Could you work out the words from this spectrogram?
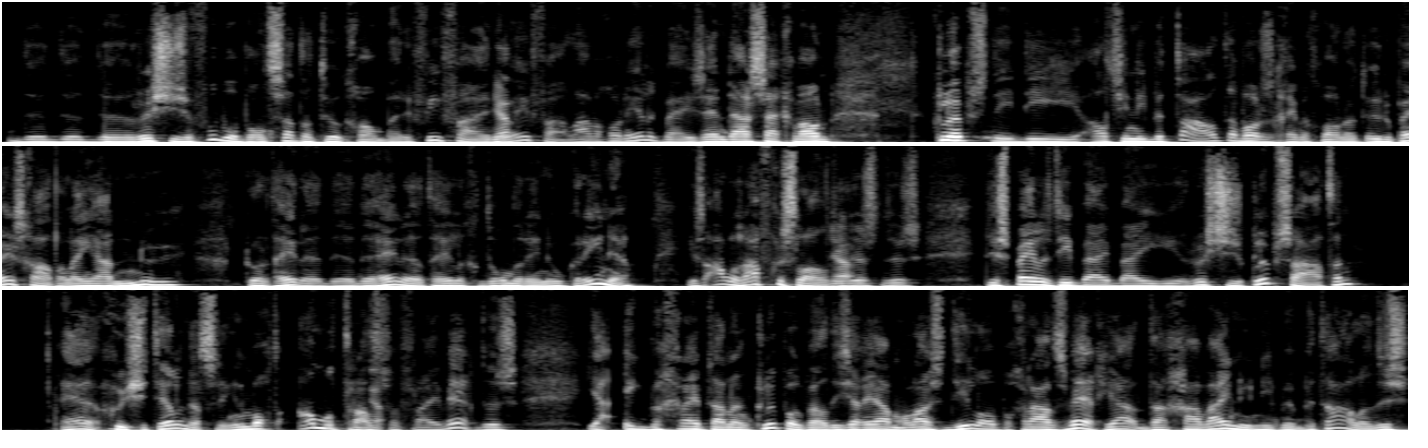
de, de, de Russische voetbalbond zat natuurlijk gewoon bij de FIFA en de Ja. UEFA. Laten we gewoon eerlijk wezen. En daar zijn gewoon clubs die, die als je niet betaalt, dan worden ze op een gegeven moment gewoon uit Europees gehaald. Alleen ja, nu, door het hele, de, de hele, het hele gedonder in Oekraïne, is alles afgesloten. Ja. Dus, dus de spelers die bij, bij Russische clubs zaten, Hè, Guusje Til en dat soort dingen. Die mochten allemaal transfervrij weg. Dus ja, ik begrijp dan een club ook wel. Die zeggen, ja, maar luister, die lopen gratis weg. Ja, dan gaan wij nu niet meer betalen. Dus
